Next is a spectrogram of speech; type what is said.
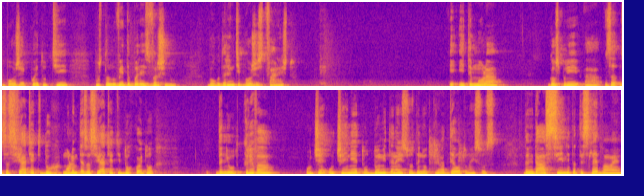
Боже, което Ти постанови да бъде извършено. Благодарим Ти, Боже, за това нещо. И, и те моля, Господи, за, за Святия Ти Дух. Молим Те за Святия Ти Дух, който да ни открива уче, учението, думите на Исус, да ни открива делото на Исус, да ни дава сили да Те следваме,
